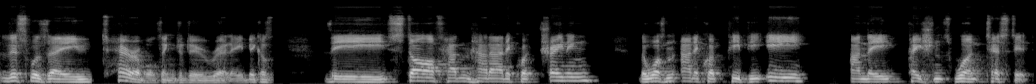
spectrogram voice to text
This was a terrible thing to do, really, because the staff hadn't had adequate training, there wasn't adequate PPE, and the patients weren't tested.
